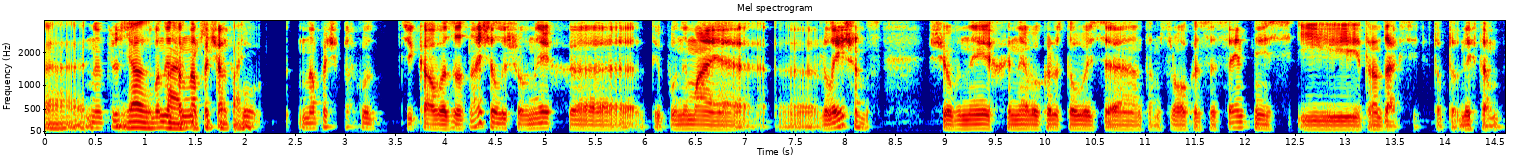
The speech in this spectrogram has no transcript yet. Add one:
Е, ну, плюс я Вони знаю, там на початку на початку цікаво зазначили, що в них, е, типу, немає relations, що в них не використовується там строго консистентність і транзакції. Тобто в них там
